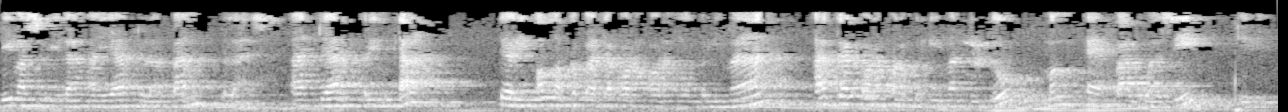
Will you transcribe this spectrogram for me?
59 ayat 18 ada perintah dari Allah kepada orang-orang yang beriman agar orang-orang beriman itu mengevaluasi diri.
